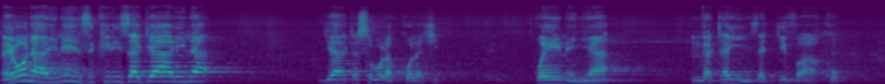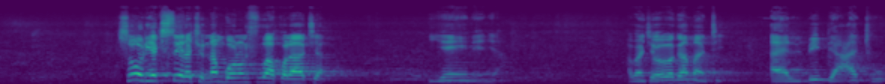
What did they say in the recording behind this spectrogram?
naye ono alina enzikiriza gyalina. Gyatasobola kukola ki? Kwenenya nga tayinza givaako so oli ekiseera kyonna mubwononefu bwakola atya yenenya. Abantu kyaba bagamba nti albidaatu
